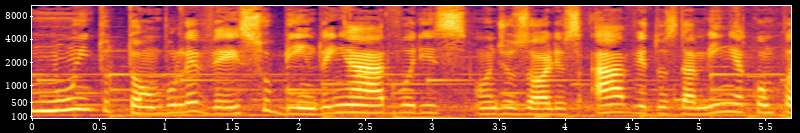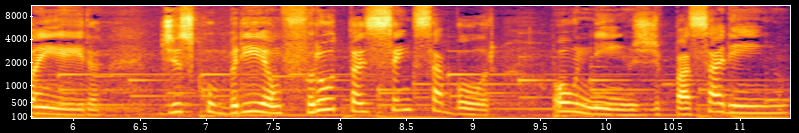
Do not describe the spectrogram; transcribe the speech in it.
muito tombo levei subindo em árvores, onde os olhos ávidos da minha companheira descobriam frutas sem sabor ou ninhos de passarinho,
